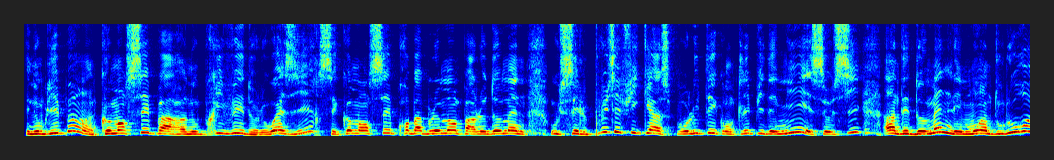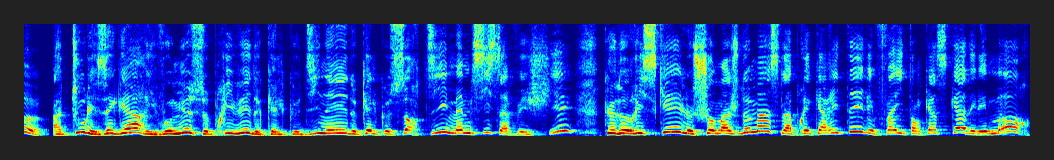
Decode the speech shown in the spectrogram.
Et n'oubliez pas, hein, commencer par nous priver de loisirs, c'est commencer probablement par le domaine où c'est le plus efficace pour lutter contre l'épidémie et c'est aussi un des domaines les moins douloureux. À tous les égards, il vaut mieux se priver de quelques dîners, de quelques sorties, même si ça fait chier, que de risquer le chômage de masse, la précarité, les faillites en cascade et les morts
